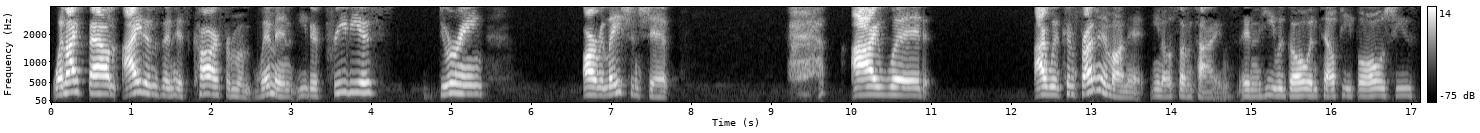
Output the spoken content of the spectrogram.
when I found items in his car from women, either previous, during our relationship, I would I would confront him on it, you know, sometimes. And he would go and tell people, oh, she's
